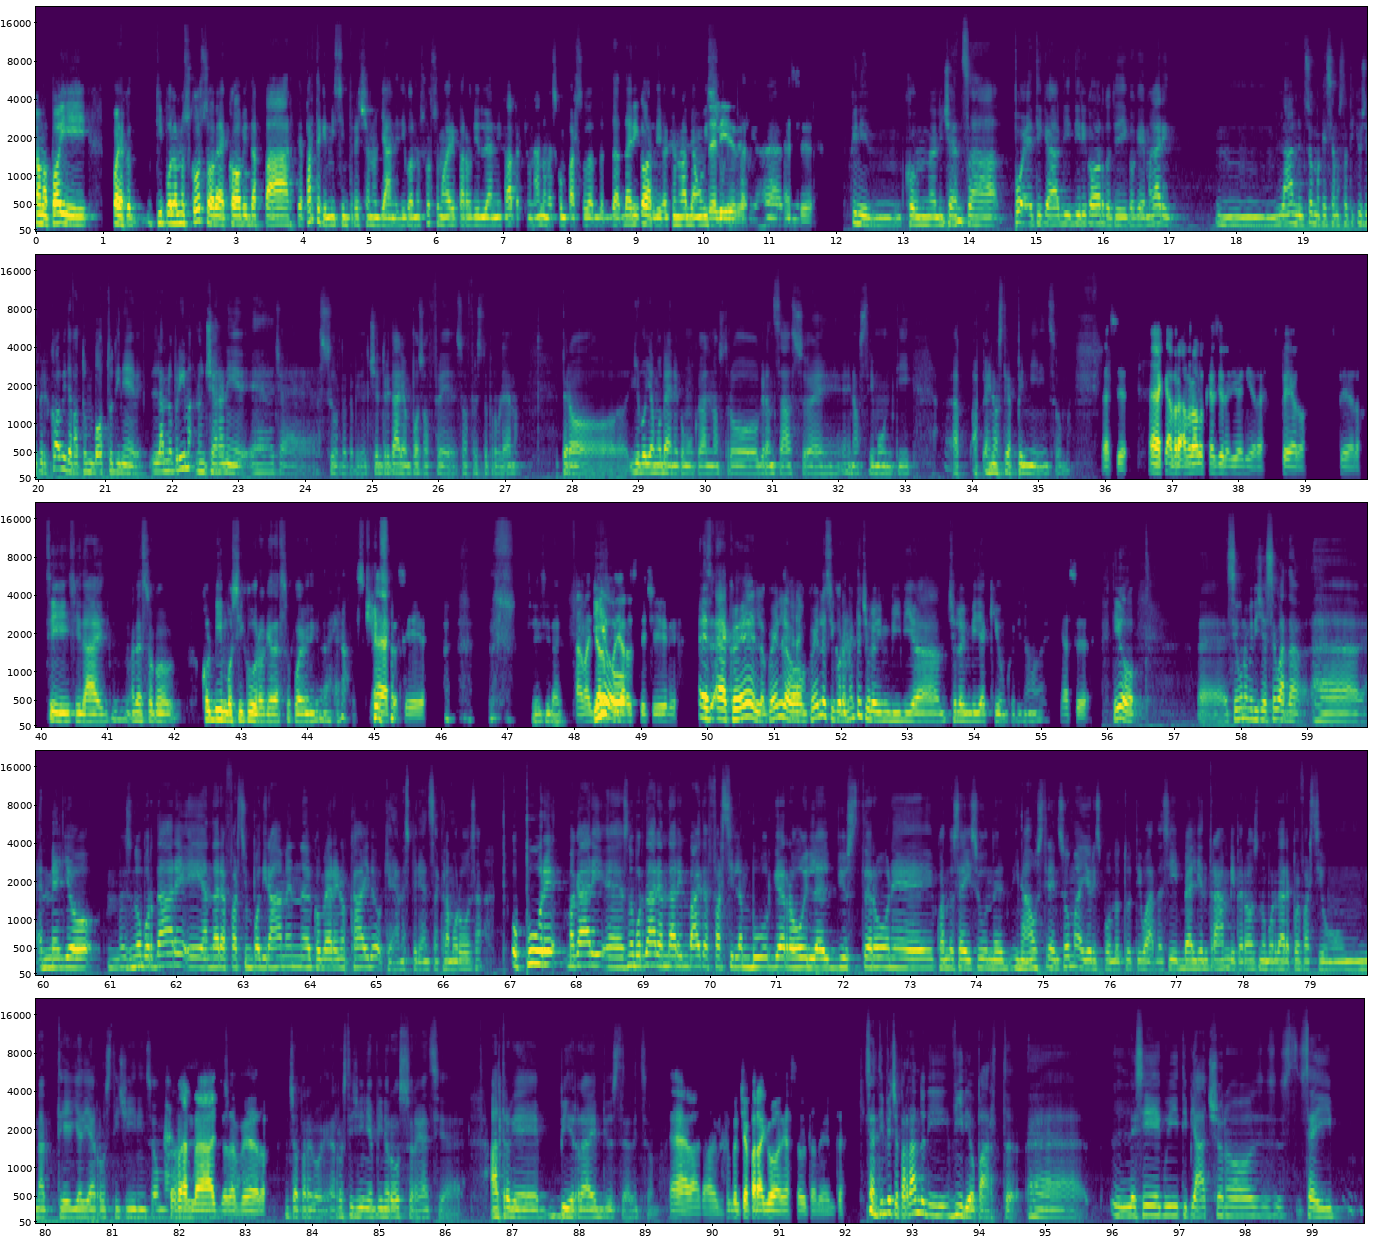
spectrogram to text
No, ma poi, poi ecco, tipo l'anno scorso, vabbè, Covid a parte, a parte che mi si intrecciano gli anni, dico l'anno scorso magari parlo di due anni fa, perché un anno mi è scomparso da, da, dai ricordi, perché non l'abbiamo visto. Eh, quindi, eh, quindi con licenza poetica di, di ricordo ti dico che magari Mm, l'anno insomma che siamo stati chiusi per il covid ha fatto un botto di neve. L'anno prima non c'era neve eh, cioè assurdo capito? Il centro Italia un po' soffre questo problema però gli vogliamo bene comunque al nostro Gran Sasso e ai nostri monti ai nostri Appennini insomma eh sì eh, avrò, avrò l'occasione di venire spero spero sì sì dai adesso col, col bimbo sicuro che adesso puoi venire dai, no, ecco sì Sì, sì, dai. A mangiare un po' di arrosticini. Es- eh, quello, quello, quello sicuramente ce lo invidia, ce lo invidia chiunque, diciamo. Eh sì. Io, eh, se uno mi dicesse, guarda, eh, è meglio mm, snowboardare e andare a farsi un po' di ramen come era in Hokkaido, che è un'esperienza clamorosa. Oppure magari eh, snowboardare, andare in baita a farsi l'hamburger o il, il viusterone quando sei su in Austria, insomma, io rispondo a tutti, guarda, sì, belli entrambi, però snowboardare e poi farsi un- una teglia di arrosticini, insomma, Mannaggia, davvero. Non c'è paragone. Arrosticini e vino rosso, ragazzi, è altro che birra e wurstel, insomma. Eh, vada, non c'è paragone assolutamente. Senti, invece parlando di videopart, eh, le segui, ti piacciono, sei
